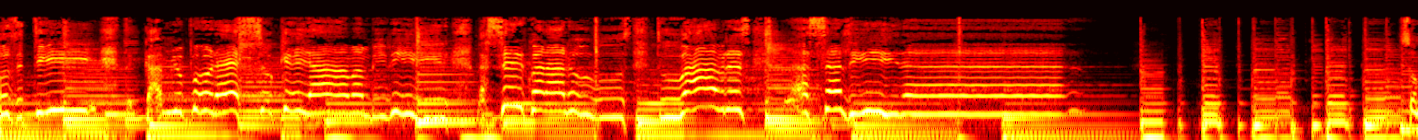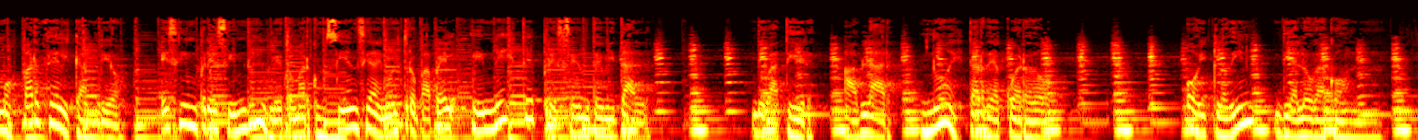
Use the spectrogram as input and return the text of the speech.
de ti, te cambio por eso que llaman vivir. Me acerco a la luz, tú abres la salida. Somos parte del cambio. Es imprescindible tomar conciencia de nuestro papel en este presente vital. Debatir, hablar, no estar de acuerdo. Hoy Claudine dialoga con...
